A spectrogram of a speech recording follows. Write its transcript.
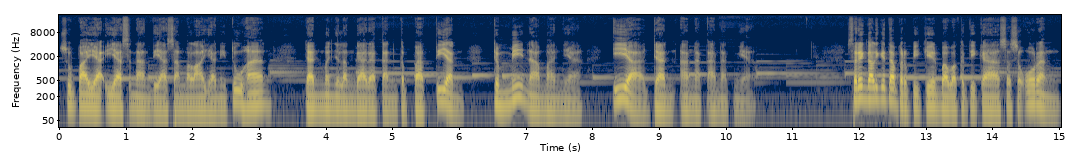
supaya ia senantiasa melayani Tuhan, dan menyelenggarakan kebaktian demi namanya, ia dan anak-anaknya. Seringkali kita berpikir bahwa ketika seseorang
